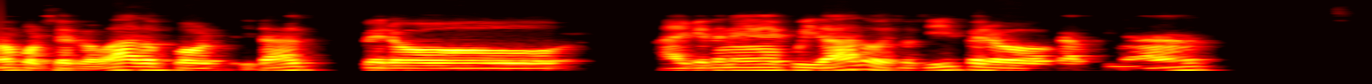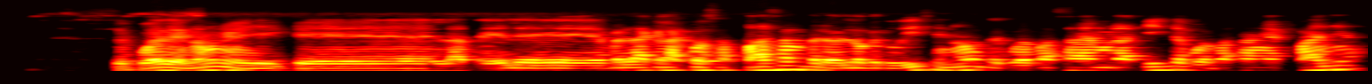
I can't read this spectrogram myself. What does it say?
¿no? Por ser robados, por y tal, pero hay que tener cuidado, eso sí, pero que al final se puede, ¿no? Y que la tele, es verdad que las cosas pasan, pero es lo que tú dices, ¿no? Te puede pasar en Brasil, te puede pasar en España,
